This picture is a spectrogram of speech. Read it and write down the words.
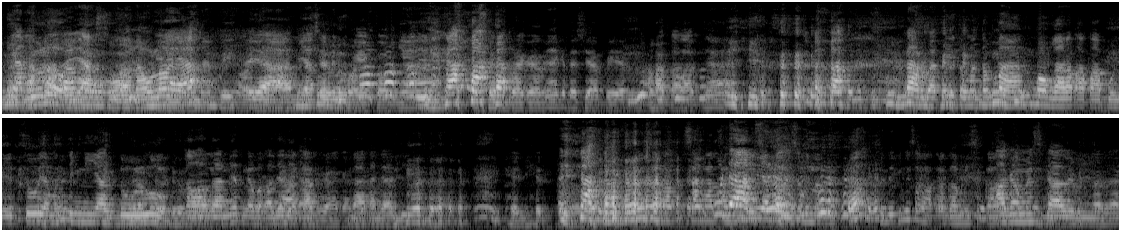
Niat dulu, ya. Subhanallah ya. mapping oh Iya, iya niat siapin dulu. proyektornya. Siapin proyektornya kita siapin alat-alatnya. Benar berarti teman-teman mau garap apa pun itu yang penting niat dulu. Kalau nggak niat nggak bakal jadi kan? akan, nggak akan Nggak akan jadi. kayak gitu. Ini sangat sangat Udah, agamis niat sebenarnya. Sidik ini sangat agamis sekali. Agamis sekali benar ya.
